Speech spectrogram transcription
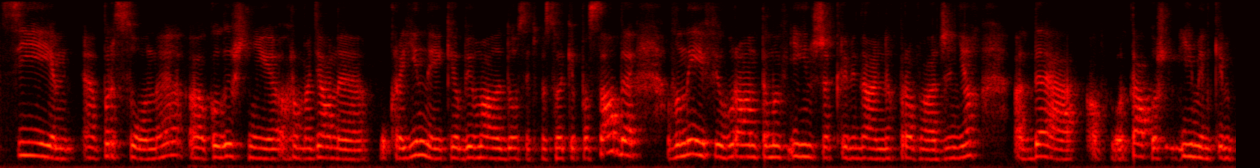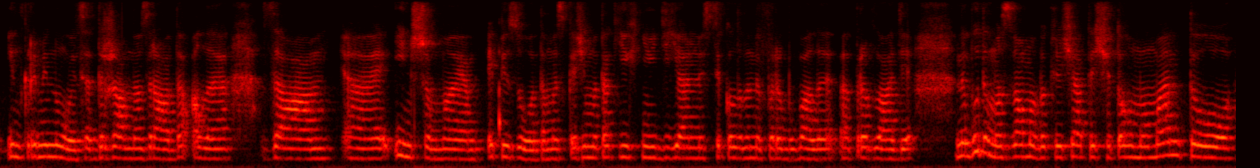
ці е, персони, е, колишні громадяни України, які обіймали досить високі посади, вони є фігурантами в інших кримінальних провадженнях, е, де е, також їм інкримінується державна зрада, але за е, іншими епізодами, скажімо так, їхньої діяльності, коли вони перебували е, при владі. Не будемо з вами виключати ще того моменту.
